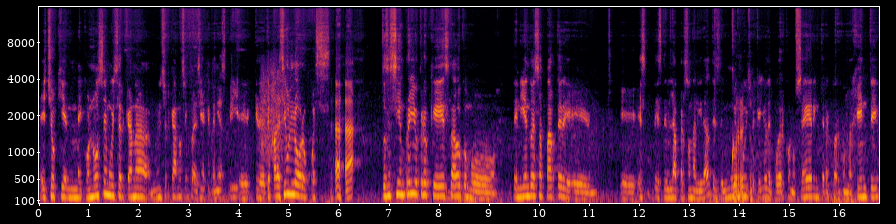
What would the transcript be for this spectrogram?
De hecho, quien me conoce muy cercana, muy cercano, siempre decía que tenía eh, que, parecía un loro, pues. Entonces, siempre yo creo que he estado como teniendo esa parte de, eh, eh, desde la personalidad, desde muy, muy pequeño, de poder conocer, interactuar con la gente.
